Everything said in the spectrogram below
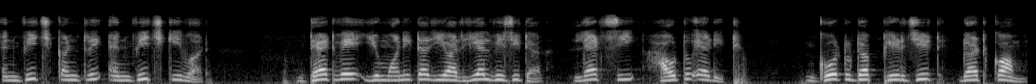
and which country and which keyword. That way you monitor your real visitor. Let's see how to edit. Go to the Feedjit.com.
